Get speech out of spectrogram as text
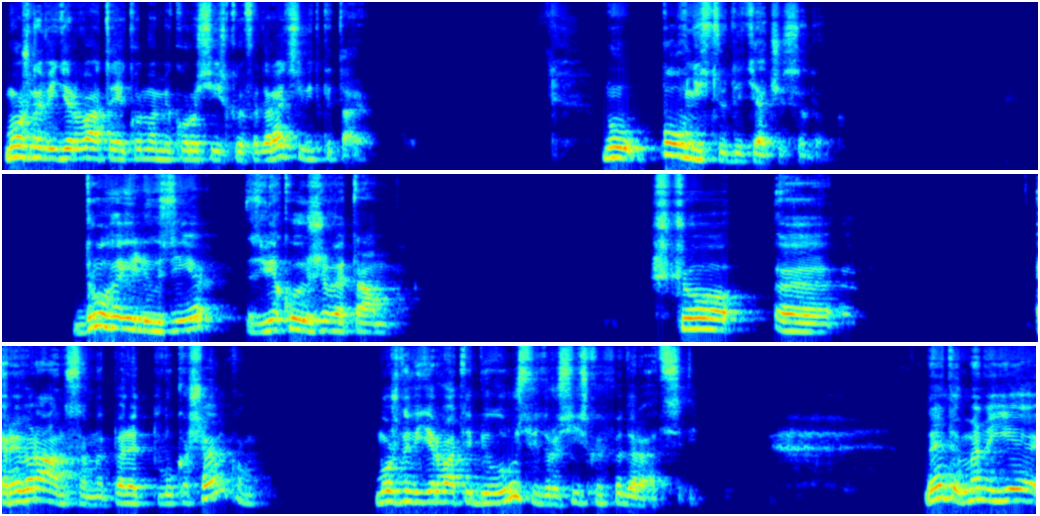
можна відірвати економіку Російської Федерації від Китаю. Ну, повністю дитячий садок. Друга ілюзія, з якою живе Трамп, що е, реверансами перед Лукашенком можна відірвати Білорусь від Російської Федерації. Знаєте, в мене є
